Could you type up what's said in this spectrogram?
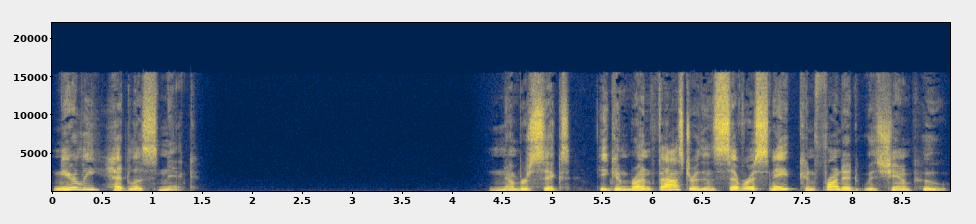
Nearly Headless Nick. Number 6. He can run faster than Severus Snape confronted with shampoo.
